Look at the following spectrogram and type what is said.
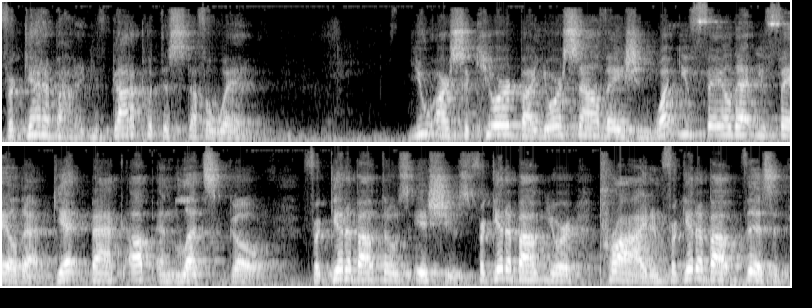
Forget about it. You've got to put this stuff away. You are secured by your salvation. What you failed at, you failed at. Get back up and let's go. Forget about those issues. Forget about your pride and forget about this and,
